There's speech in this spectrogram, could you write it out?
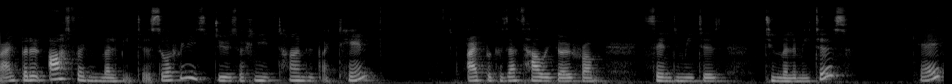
right? But it asks for it in millimeters. So what we need to do is we actually need to times it by 10, right? Because that's how we go from centimeters to millimeters, okay?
